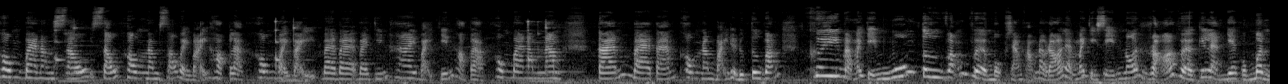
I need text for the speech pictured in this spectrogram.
0356 605677 hoặc là 077 3339279 hoặc là 0355 838057 để được tư vấn. Khi mà mấy chị muốn tư vấn về một sản phẩm nào đó là mấy chị sẽ nói rõ về cái làn da của mình.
